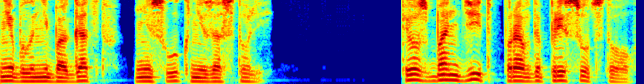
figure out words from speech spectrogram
не было ни богатств, ни слуг, ни застолий. Пес-бандит, правда, присутствовал.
